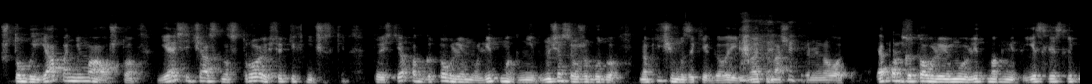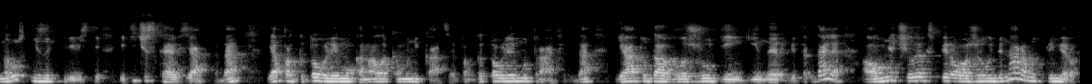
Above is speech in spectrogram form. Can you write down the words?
чтобы я понимал, что я сейчас настрою все технически. То есть я подготовлю ему лид-магнит. Ну, сейчас я уже буду на птичьем языке говорить, но это наша терминология. Я подготовлю ему лид-магниты. Если, если на русский язык перевести, этическая взятка, да, я подготовлю ему каналы коммуникации, подготовлю ему трафик, да, я туда вложу деньги, энергию и так далее, а у меня человек с первого же вебинара, ну, к примеру,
